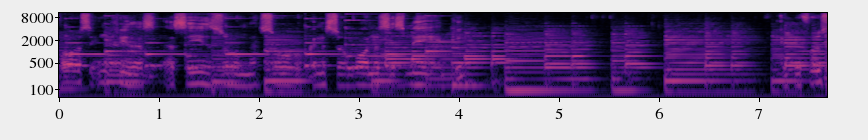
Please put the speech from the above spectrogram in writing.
force increase as, as he zoom so cancel bonus is made okay the force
